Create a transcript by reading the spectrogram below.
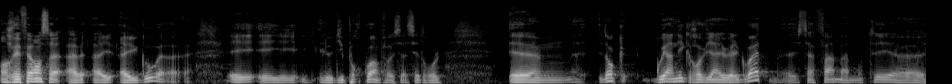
en, référence à, Hugo. Euh, et, il le dit pourquoi, c'est assez drôle. Euh, donc, Guernic revient à Huelguat. Euh, sa femme a monté, euh,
